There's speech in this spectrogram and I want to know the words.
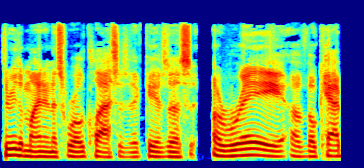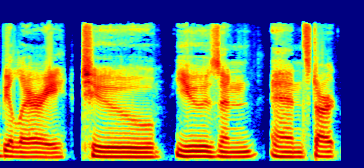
through the Mind in Its World classes, it gives us array of vocabulary to use and and start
